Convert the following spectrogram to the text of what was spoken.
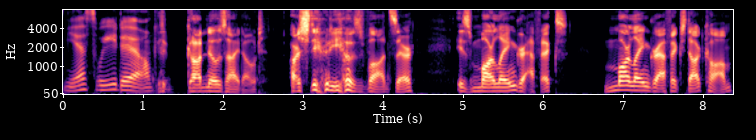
Yes, we do. God knows I don't. Our studio sponsor is Marlane Graphics, marlanegraphics.com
